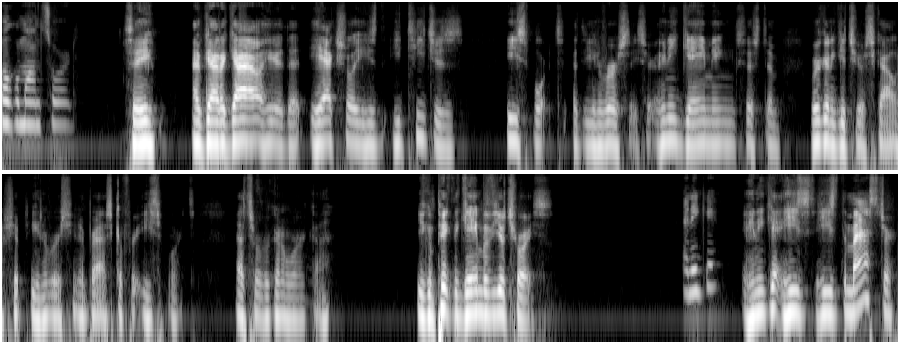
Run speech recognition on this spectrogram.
Pokemon Sword. See, I've got a guy out here that he actually he's, he teaches esports at the university. So any gaming system, we're going to get you a scholarship to the University of Nebraska for esports. That's what we're going to work on. You can pick the game of your choice. Any game? Any game. He's he's the master.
